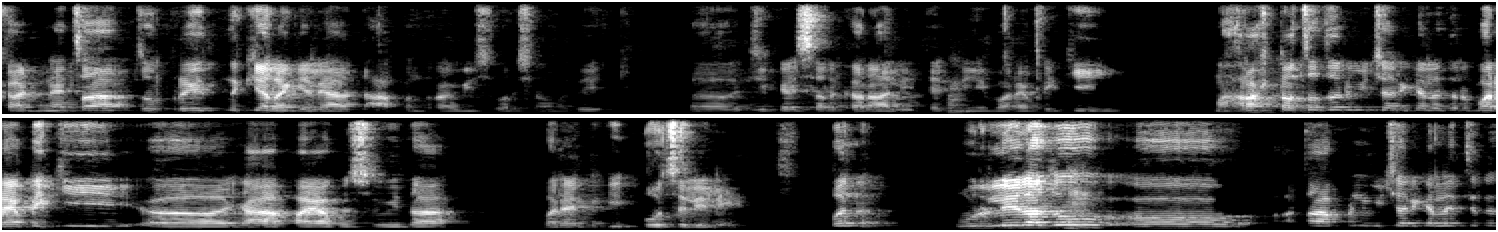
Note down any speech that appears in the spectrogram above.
काढण्याचा जो प्रयत्न केला गेल्या दहा पंधरा वीस वर्षामध्ये जी काही सरकार आली त्यांनी बऱ्यापैकी महाराष्ट्राचा जर विचार केला तर बऱ्यापैकी ह्या पायाभूत सुविधा बऱ्यापैकी पोहोचलेल्या आहेत. पण उरलेला जो आता आपण विचार केला तर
